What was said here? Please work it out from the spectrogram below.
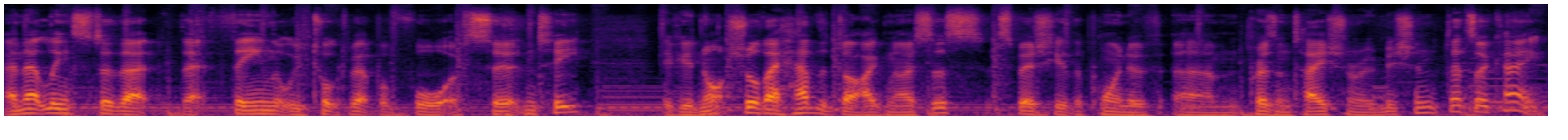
And that links to that, that theme that we've talked about before of certainty. If you're not sure they have the diagnosis, especially at the point of um, presentation or admission, that's okay.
